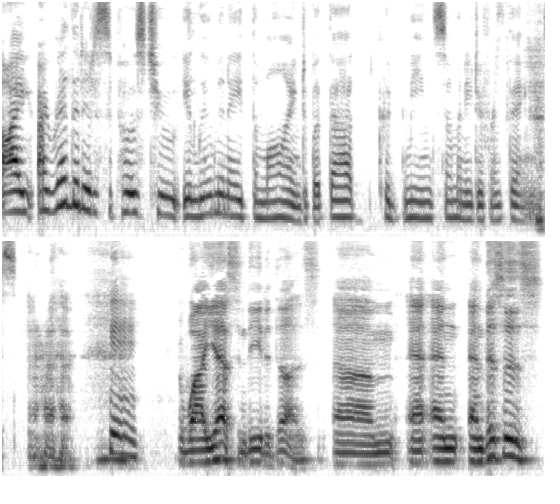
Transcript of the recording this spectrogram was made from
I, I read that it is supposed to illuminate the mind, but that could mean so many different things. Why, yes, indeed, it does. Um, and, and and this is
